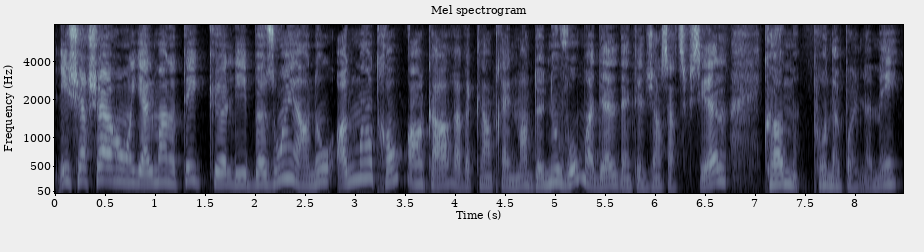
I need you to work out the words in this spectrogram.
Les chercheurs ont également noté que les besoins en eau augmenteront encore avec l'entraînement de nouveaux modèles d'intelligence artificielle, comme, pour ne pas le nommer,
